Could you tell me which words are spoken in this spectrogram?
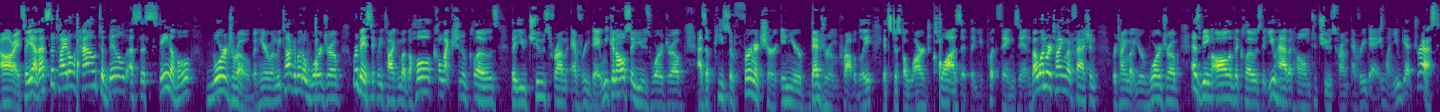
All right, so yeah, that's the title How to Build a Sustainable Wardrobe. And here, when we talk about a wardrobe, we're basically talking about the whole collection of clothes that you choose from every day. We can also use wardrobe as a piece of furniture in your bedroom, probably. It's just a large closet that you put things in. But when we're talking about fashion, we're talking about your wardrobe as being all of the clothes that you have at home to choose from every day when you get dressed.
